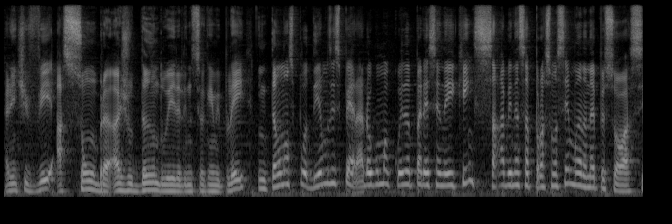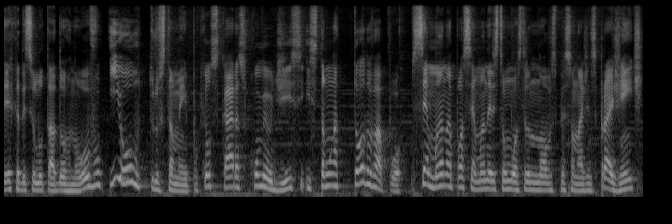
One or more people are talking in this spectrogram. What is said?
a gente ver a sombra ajudando ele ali no seu gameplay. Então nós podemos esperar alguma coisa aparecendo aí, quem sabe nessa próxima semana, né pessoal? Acerca desse lutador novo e outros também, porque os caras, como eu disse, estão a todo vapor. Semana após semana eles estão mostrando novos personagens pra gente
